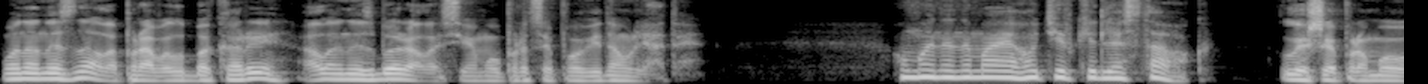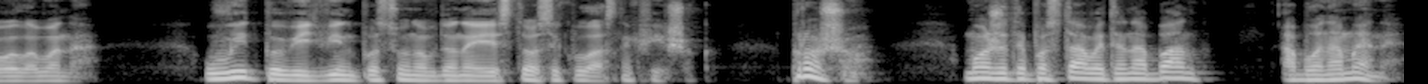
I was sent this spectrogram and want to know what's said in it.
Вона не знала правил бакари, але не збиралася йому про це повідомляти. У мене немає готівки для ставок, лише промовила вона. У відповідь він посунув до неї стосик власних фішок. Прошу, можете поставити на банк або на мене.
